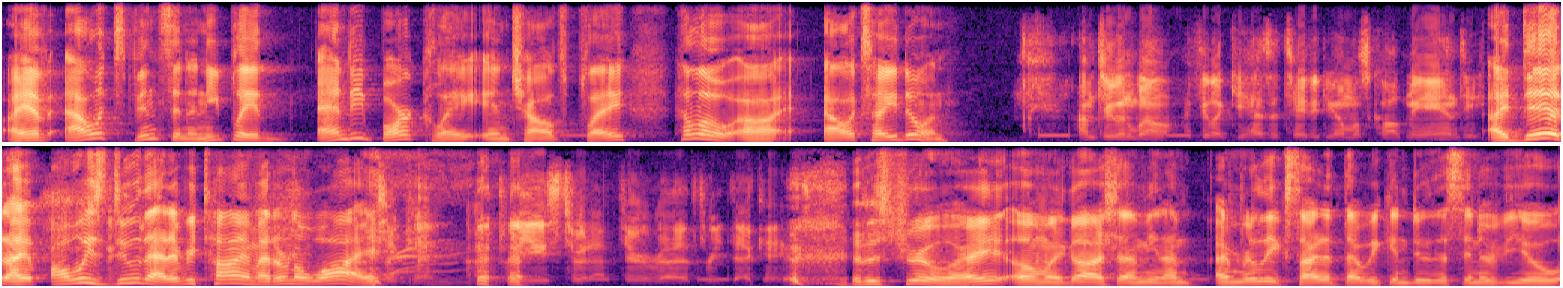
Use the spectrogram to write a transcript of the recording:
I have Alex Vincent, and he played Andy Barclay in Child's Play. Hello, uh, Alex, how you doing? I'm doing well. I feel like you hesitated. You almost called me Andy. I did. I always do that every time. I don't know why. It's okay. I'm pretty used to it after uh, three decades. It is true, right? Oh my gosh! I mean, I'm I'm really excited that we can do this interview.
